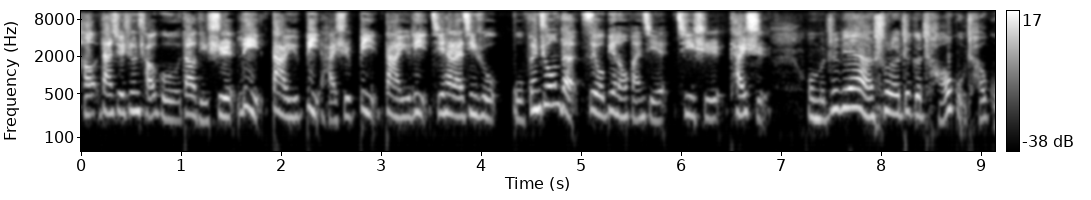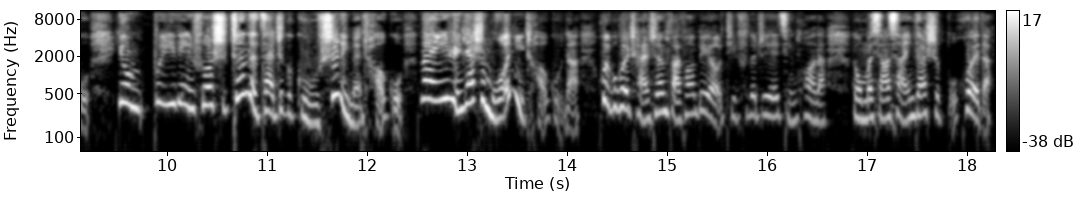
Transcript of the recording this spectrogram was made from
好，大学生炒股到底是利大于弊还是弊大于利？接下来进入五分钟的自由辩论环节，计时开始。我们这边啊说了这个炒股，炒股又不一定说是真的在这个股市里面炒股，万一人家是模拟炒股呢，会不会产生反方辩友提出的这些情况呢？我们想想，应该是不会的。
